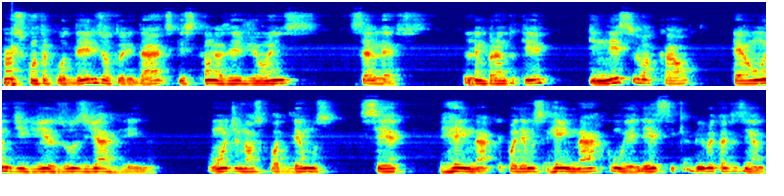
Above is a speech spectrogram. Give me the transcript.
mas contra poderes e autoridades que estão nas regiões celestes. Lembrando que, que nesse local é onde Jesus já reina, onde nós podemos ser reinar, podemos reinar com Ele. Esse que a Bíblia está dizendo.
